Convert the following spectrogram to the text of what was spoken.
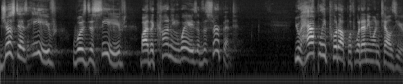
just as Eve was deceived by the cunning ways of the serpent. You happily put up with what anyone tells you.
